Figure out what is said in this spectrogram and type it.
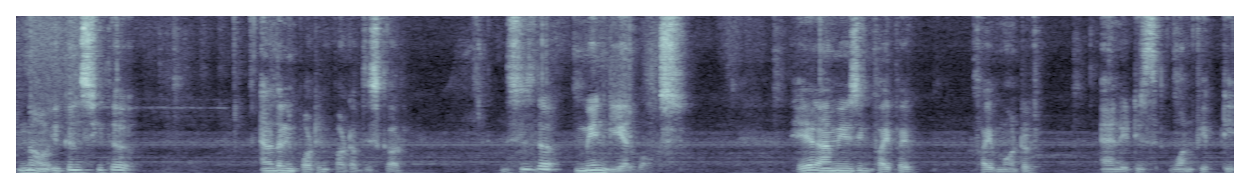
Now you can see the another important part of this car. This is the main gearbox. Here i am using 555 motor and it is 150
